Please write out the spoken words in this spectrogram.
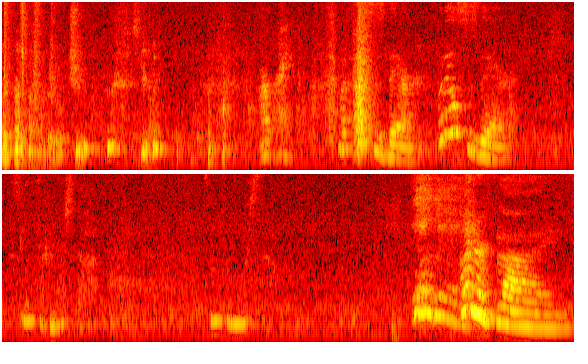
Little chew. Excuse me. All right. What else is there? What else is there? Let's look for more stuff. Let's look for more stuff. Butterflies.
